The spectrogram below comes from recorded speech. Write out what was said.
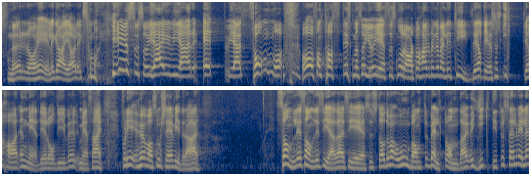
snørr og hele greia. liksom. Og Jesus og jeg, vi er ett. Vi er sånn og, og fantastisk. Men så gjør Jesus noe rart. Og her blir det veldig tydelig at Jesus ikke har en medierådgiver med seg. Fordi Hør hva som skjer videre her. Sannelig, sannelig, sier jeg deg, sier Jesus, da du var ung, bandt du beltet om deg og gikk dit du selv ville.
